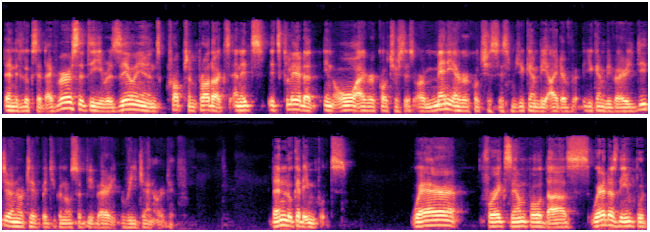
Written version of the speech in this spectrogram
Then it looks at diversity, resilience, crops and products, and it's it's clear that in all agriculture systems or many agriculture systems, you can be either you can be very degenerative, but you can also be very regenerative. Then look at inputs. Where, for example, does where does the input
